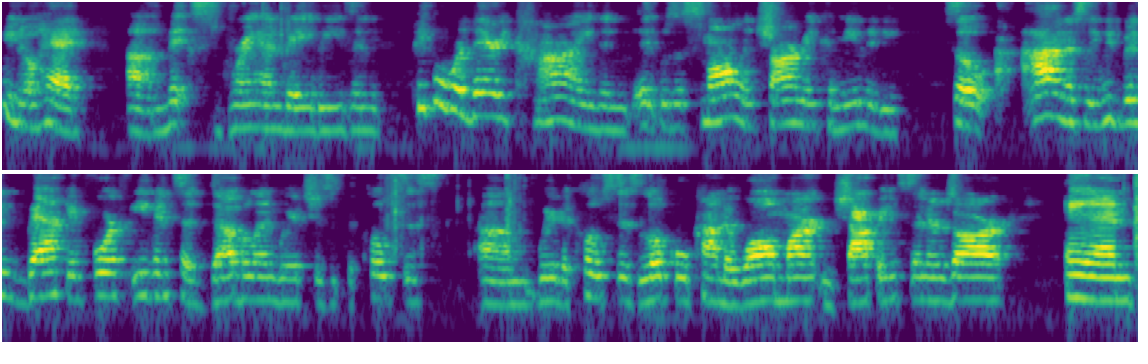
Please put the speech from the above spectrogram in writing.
you know, had uh, mixed grandbabies, and people were very kind, and it was a small and charming community. So honestly, we've been back and forth even to Dublin, which is the closest, um, where the closest local kind of Walmart and shopping centers are, and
